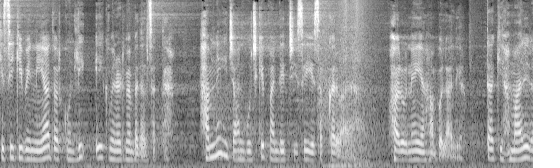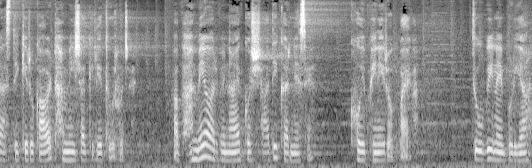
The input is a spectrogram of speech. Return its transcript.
किसी की भी नियत और कुंडली एक मिनट में बदल सकता है। हमने ही जानबूझ के पंडित जी से ये सब करवाया और उन्हें यहाँ बुला लिया ताकि हमारे रास्ते की रुकावट हमेशा के लिए दूर हो जाए। अब हमें और विनायक को शादी करने से कोई भी नहीं रोक पाएगा। तू भी नहीं बुढ़िया।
